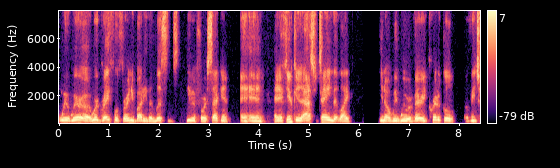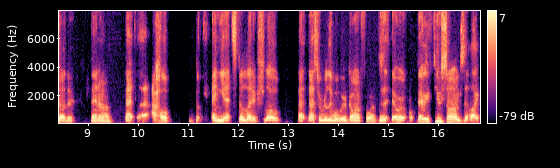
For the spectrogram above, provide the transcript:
we're we're uh, we're grateful for anybody that listens even for a second and, and and if you can ascertain that like you know we, we were very critical of each other then um that uh, I hope and yet still let it flow that that's what really what we were going for. There were very few songs that like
